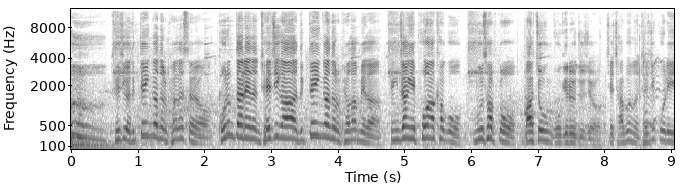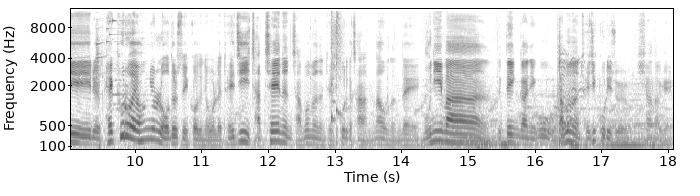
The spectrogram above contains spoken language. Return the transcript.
돼지가 늑대인간으로 변했어요. 보름달에는 돼지가 늑대인간으로 변합니다. 굉장히 포악하고 무섭고 맛 좋은 고기를 주죠. 제 잡으면 돼지꼬리를 100%의 확률로 얻을 수 있거든요. 원래 돼지 자체는 잡으면 돼지꼬리가 잘 안 나오는데 무늬만 늑대인간이고 잡으면 돼지꼬리 줘요. 희한하게.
